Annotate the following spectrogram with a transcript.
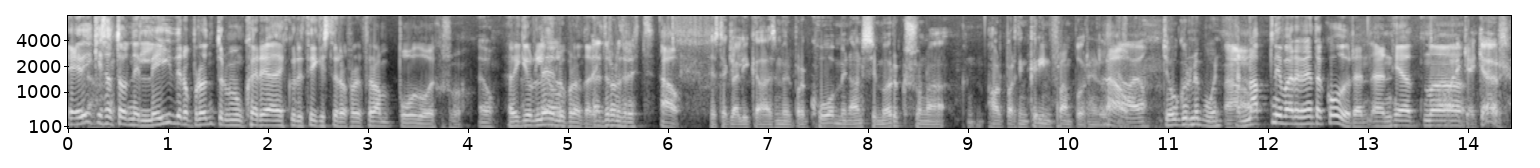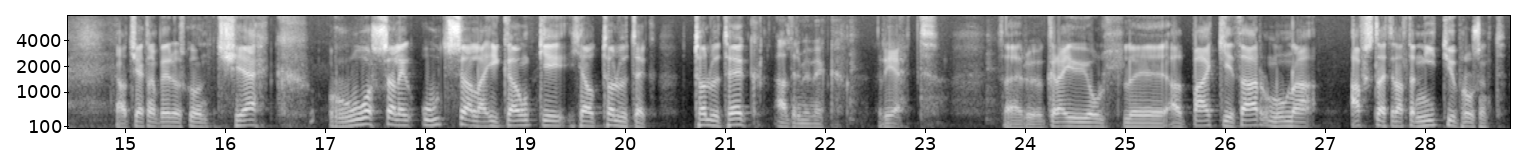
Er ekki samt orðinni leiðir og bröndur um hverja einhverju þykist þér að fara í frambúð og eitthvað svona? Jú. Er ekki orðið leiðilega bröndari? Þetta er orðið þritt Já, Sérstaklega líka það sem er bara komin ansi mörg svona hálfpartin grín Já. Já, já, djókurinn er búinn. En nafni væri reynda góður en, en hérna Það var ekki ekki aður Já, tjekkna byrjuð sko Tjekk, rosaleg útsala í gangi hjá Tölvutek. Tölvutek, Aldrei með vekk rétt. Það eru græjujól eh, að baki þar. Og núna afslættir alltaf 90% Ha?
